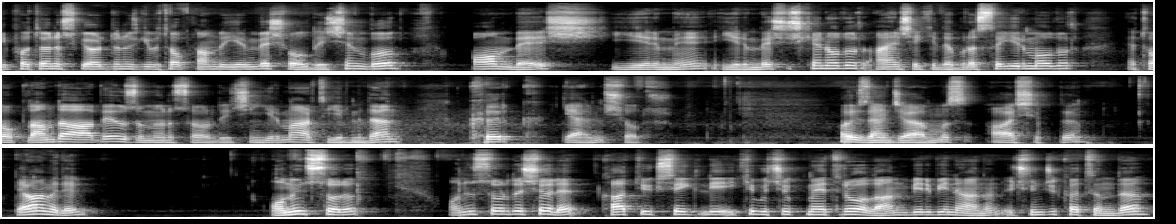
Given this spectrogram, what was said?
hipotenüs gördüğünüz gibi toplamda 25 olduğu için bu 15, 20, 25 üçgen olur. Aynı şekilde burası da 20 olur. E toplamda AB uzunluğunu sorduğu için 20 artı 20'den 40 gelmiş olur. O yüzden cevabımız A şıkkı. Devam edelim. 10. soru. 10. soruda şöyle. Kat yüksekliği 2,5 metre olan bir binanın 3. katında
